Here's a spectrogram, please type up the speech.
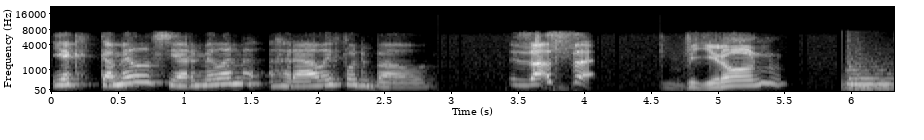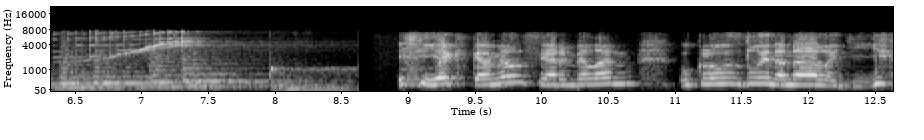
jak Kamil s Jarmilem hráli fotbal. zase Víron. jak Kamil s Jarmilem uklouzli na náledí.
